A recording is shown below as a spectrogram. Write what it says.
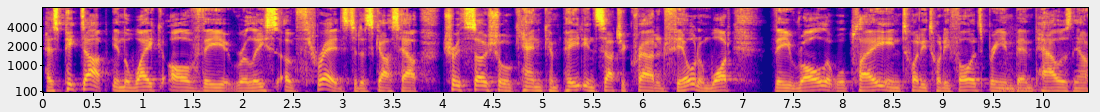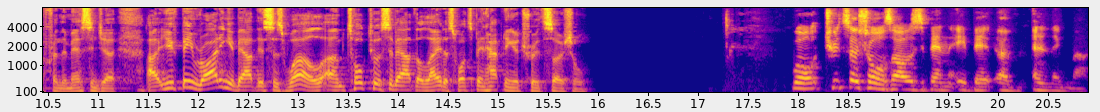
has picked up in the wake of the release of threads to discuss how Truth Social can compete in such a crowded field and what the role it will play in 2024. Let's bring in Ben Powers now from The Messenger. Uh, you've been writing about this as well. Um, talk to us about the latest. What's been happening at Truth Social? Well, Truth Social has always been a bit of an enigma.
